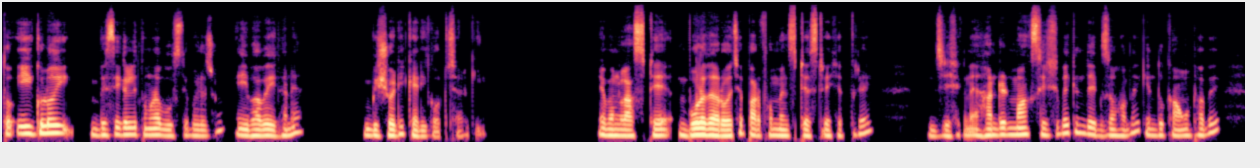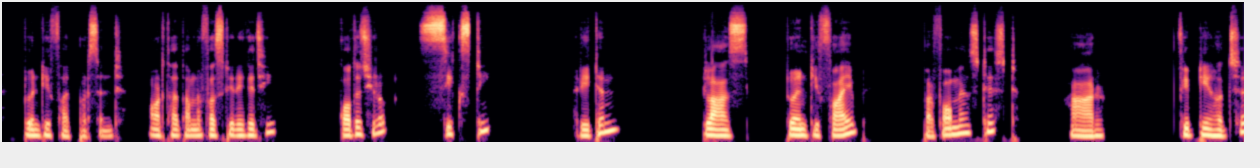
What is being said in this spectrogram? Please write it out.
তো এইগুলোই বেসিক্যালি তোমরা বুঝতে পেরেছ। এইভাবে এখানে বিষয়টি ক্যারি করছে আর কি। এবং লাস্টে বলে দেওয়া রয়েছে পারফরমেন্স টেস্টের ক্ষেত্রে, যে সেখানে হান্ড্রেড মার্কস হিসেবে কিন্তু এক্সাম হবে, কিন্তু কাউন্ট হবে টোয়েন্টি ফাইভ পার্সেন্ট অর্থাৎ আমরা ফার্স্টে রেখেছি, কত ছিল? Sixty written plus twenty five performance test আর ফিফটিন হচ্ছে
